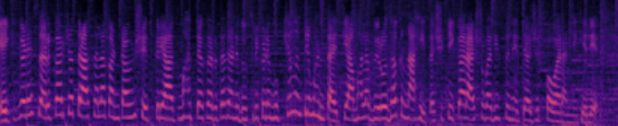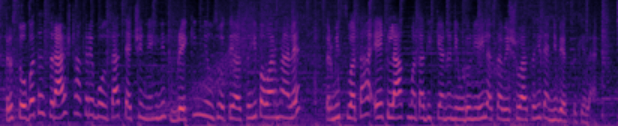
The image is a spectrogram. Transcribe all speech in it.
एकीकडे सरकारच्या त्रासाला कंटाळून शेतकरी आत्महत्या करतात आणि दुसरीकडे मुख्यमंत्री म्हणतायत की आम्हाला विरोधक नाहीत अशी टीका राष्ट्रवादीचे नेते अजित पवारांनी केली आहे. तर सोबतच राज ठाकरे बोलतात त्याची नेहमीच ब्रेकिंग न्यूज होते असंही पवार म्हणाले तर मी स्वतः एक लाख मताधिक्यानं निवडून येईल असा विश्वासही त्यांनी व्यक्त केला आहे.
